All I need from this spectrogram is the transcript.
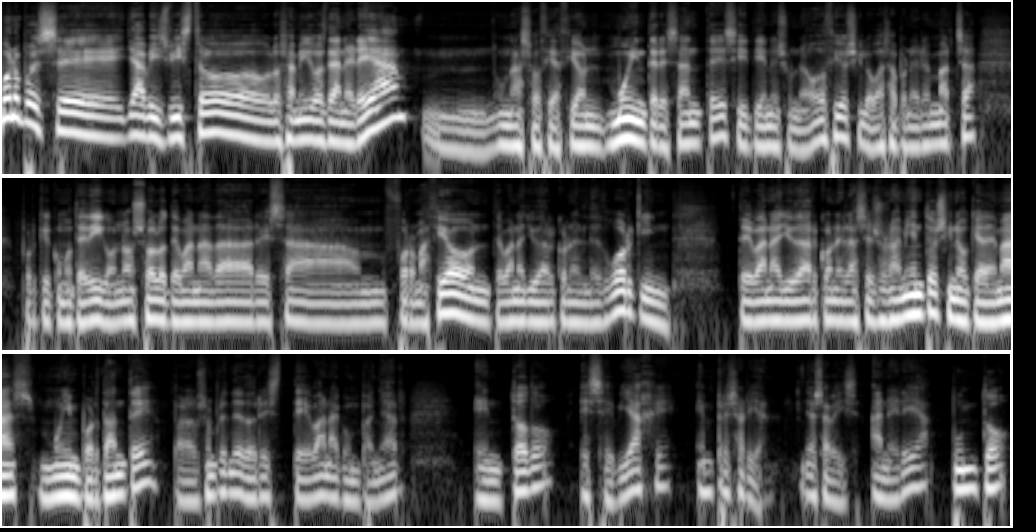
Bueno, pues eh, ya habéis visto los amigos de Anerea, mm, una asociación muy interesante si tienes un negocio, si lo vas a poner en marcha, porque como te digo, no solo te van a dar esa mm, formación, te van a ayudar con el networking, te van a ayudar con el asesoramiento, sino que además, muy importante para los emprendedores, te van a acompañar en todo ese viaje empresarial. Ya sabéis, anerea.org.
